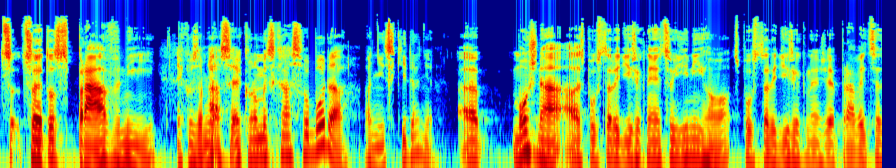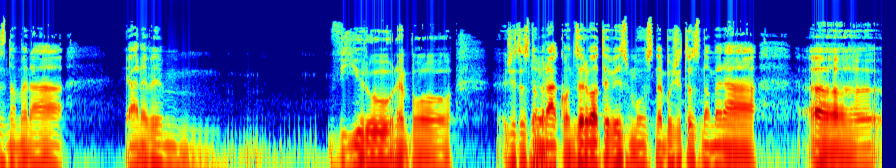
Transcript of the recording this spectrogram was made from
co, co je to správný. Jako za mě a, asi ekonomická svoboda a nízký daně. Uh, Možná, ale spousta lidí řekne něco jiného. Spousta lidí řekne, že pravice znamená, já nevím, víru, nebo že to znamená konzervativismus, nebo že to znamená uh,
